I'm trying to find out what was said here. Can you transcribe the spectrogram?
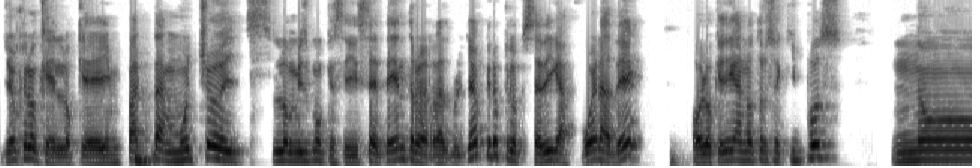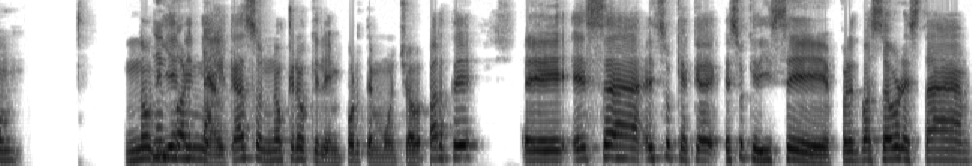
yo creo que lo que impacta mucho es lo mismo que se dice dentro de Bull. Yo creo que lo que se diga fuera de, o lo que digan otros equipos, no, no, No viene importa. ni al caso, no creo que le importe mucho. Aparte, eh, esa, eso, que, que- eso que dice Fred Vasseur está,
